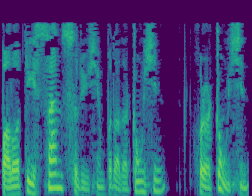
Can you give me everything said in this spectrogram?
保罗第三次旅行布道的中心或者重心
